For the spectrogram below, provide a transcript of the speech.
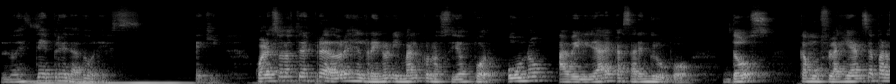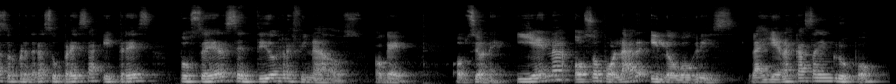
No es depredadores. Aquí. ¿Cuáles son los tres predadores del reino animal conocidos por 1. Habilidad de cazar en grupo. 2. Camuflajearse para sorprender a su presa. Y 3. Poseer sentidos refinados. Ok. Opciones. Hiena, oso polar y lobo gris. Las hienas cazan en grupo.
